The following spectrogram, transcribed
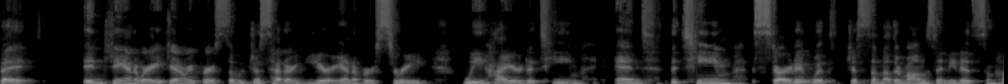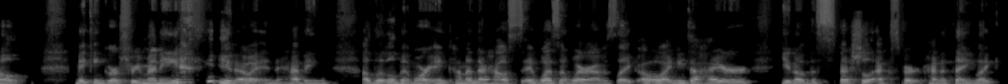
But in January, January 1st, so we just had our year anniversary, we hired a team. And the team started with just some other moms that needed some help making grocery money, you know, and having a little bit more income in their house. It wasn't where I was like, oh, I need to hire, you know, the special expert kind of thing. Like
